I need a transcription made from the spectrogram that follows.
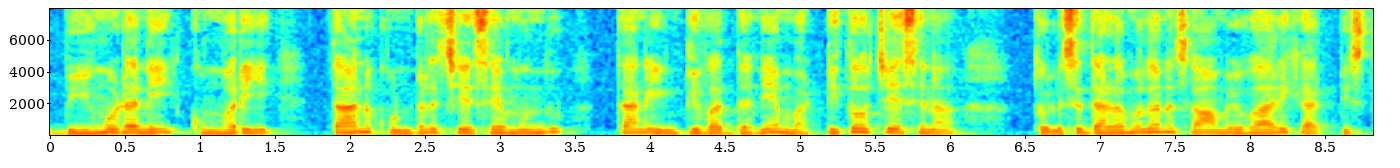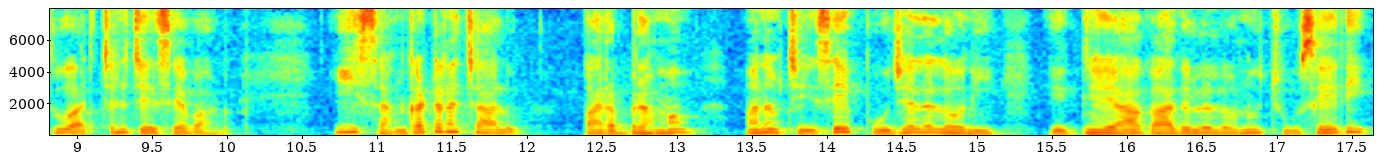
భీముడని కుమ్మరి తాను కుండలు చేసే ముందు తన ఇంటి వద్దనే మట్టితో చేసిన తులసి దళములను స్వామివారికి అర్పిస్తూ అర్చన చేసేవాడు. ఈ సంఘటన చాలు. పరబ్రహ్మం మనం చేసే పూజలలోని యజ్ఞయాగాదులలోనూ చూసేది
